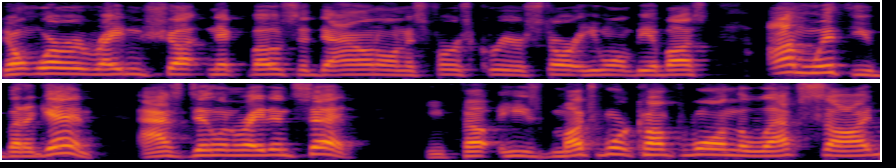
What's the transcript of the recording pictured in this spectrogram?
Don't worry, Raiden shut Nick Bosa down on his first career start. He won't be a bust. I'm with you. But again, as Dillon Raiden said, he felt he's much more comfortable on the left side,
